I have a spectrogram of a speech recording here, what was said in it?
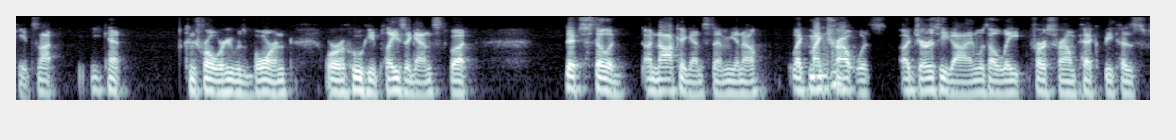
he it's not he can't control where he was born or who he plays against, but it's still a, a knock against him. You know, like Mike Mhm. Trout was a Jersey guy and was a late first round pick because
